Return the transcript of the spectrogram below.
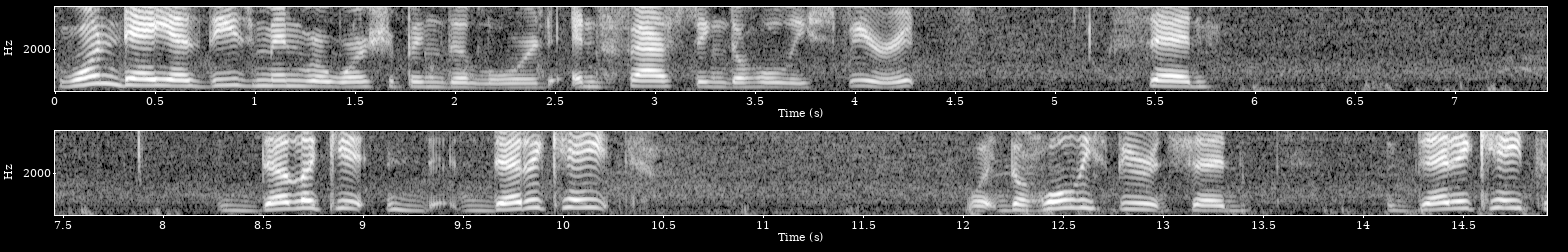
One day, as these men were worshiping the Lord and fasting, the Holy Spirit said, Delicate, dedicate, what the Holy Spirit said, dedicate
